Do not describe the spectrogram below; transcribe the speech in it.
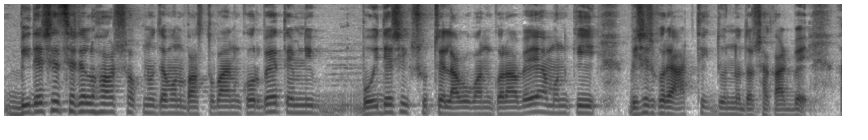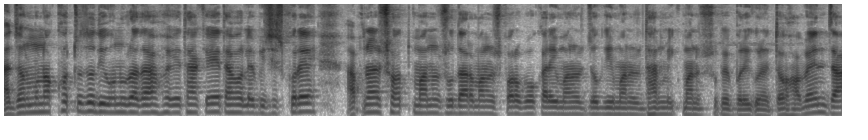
বিদেশে সেটেল হওয়ার স্বপ্ন যেমন বাস্তবায়ন করবে, তেমনি বৈদেশিক সূত্রে লাভবান করাবে, এমনকি বিশেষ করে আর্থিক দৈন্যদশা কাটবে। আর জন্ম নক্ষত্র যদি অনুরাধা হয়ে থাকে, তাহলে বিশেষ করে আপনার সৎ মানুষ, উদার মানুষ, পরোপকারী মানুষ, যোগী মানুষ, ধার্মিক মানুষ রূপে পরিগণিত হবেন, যা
